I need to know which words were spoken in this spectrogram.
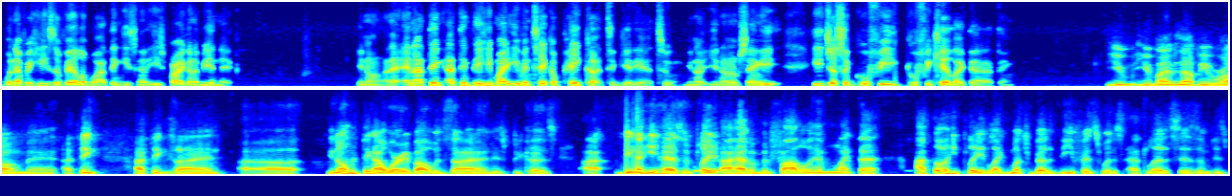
whenever he's available, I think he's gonna he's probably gonna be a Knick. You know, and, and I think I think that he might even take a pay cut to get here too. You know, you know what I'm saying? He he's just a goofy goofy kid like that. I think. You you might not be wrong, man. I think I think Zion. Uh, you know, the only thing I worry about with Zion is because I, being that he hasn't played, I haven't been following him like that. I thought he played like much better defense with his athleticism, his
